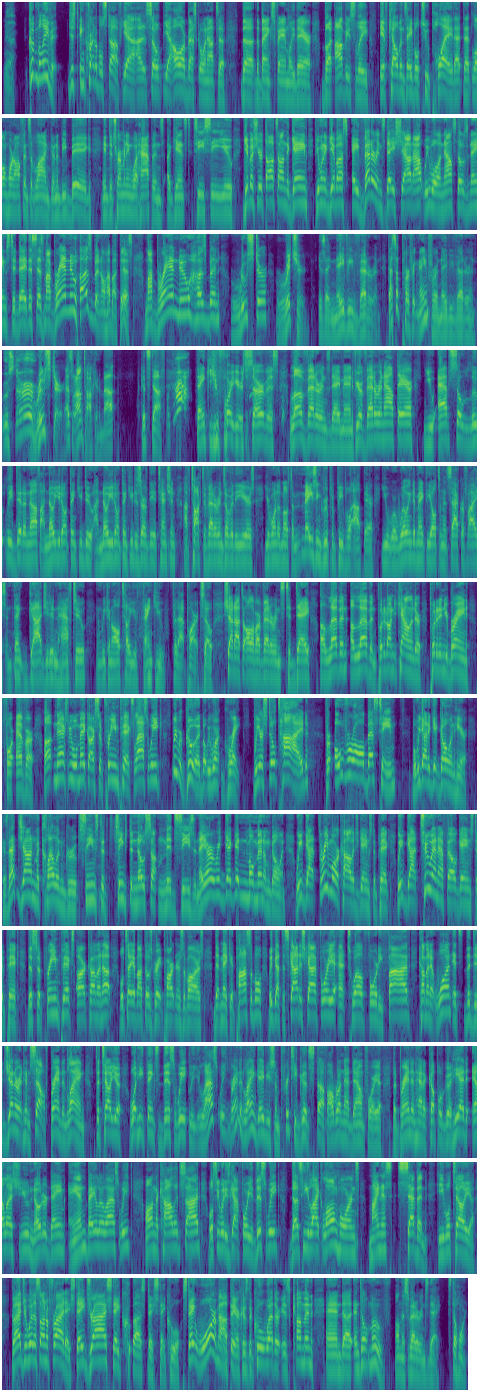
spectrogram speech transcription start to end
Yeah, couldn't believe it just incredible stuff. Yeah. Uh, so yeah, all our best going out to the the Banks family there. But obviously, if Kelvin's able to play, that that Longhorn offensive line going to be big in determining what happens against TCU. Give us your thoughts on the game. If you want to give us a Veterans Day shout out, we will announce those names today. This says my brand new husband. Oh, how about this? My brand new husband, Rooster Richard is a Navy veteran. That's a perfect name for a Navy veteran. Rooster. Rooster. That's what I'm talking about. Good stuff. Thank you for your service. Love Veterans Day, man. If you're a veteran out there, you absolutely did enough. I know you don't think you do. I know you don't think you deserve the attention. I've talked to veterans over the years. You're one of the most amazing group of people out there. You were willing to make the ultimate sacrifice, and thank God you didn't have to. And we can all tell you thank you for that part. So shout out to all of our veterans today. 11 11. Put it on your calendar, put it in your brain forever. Up next, we will make our supreme picks. Last week, we were good, but we weren't great. We are still tied for overall best team but we got to get going here because that John McClellan group seems to seems to know something mid-season. They are getting momentum going. We've got three more college games to pick. We've got two NFL games to pick. The Supreme picks are coming up. We'll tell you about those great partners of ours that make it possible. We've got the Scottish guy for you at 12:45. Coming at one, it's the degenerate himself, Brandon Lang, to tell you what he thinks this week. Last week, Brandon Lang gave you some pretty good stuff. I'll run that down for you. But Brandon had a couple good. He had LSU, Notre Dame, and Baylor last week on the college side. We'll see what he's got for you this week. Does he like Longhorns minus seven? He will tell you. Glad you're with us on a Friday. Stay dry, stay uh, stay stay cool, stay warm out there because the cool weather is coming, and uh, and don't move on this Veterans Day. It's the horn.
